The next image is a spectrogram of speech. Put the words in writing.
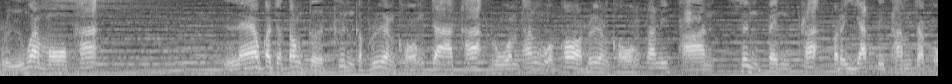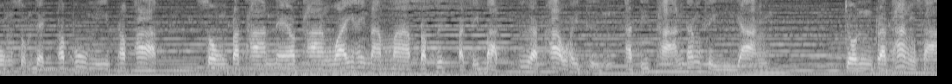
หรือว่าโมคะ แล้วก็จะต้องเกิดขึ้นกับเรื่องของจาคะรวมทั้งหัวข้อเรื่องของพระนิพพาน ซึ่งเป็นพระปริยัติธรรมจากองค์สมเด็จพระผู้มีพระภาค ทรงประทานแนวทางไว้ให้นำมาประพฤติปฏิบัติเพื่อเข้าให้ถึงอธิษฐานทั้งสี่อย่าง จนกระทั่งสา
